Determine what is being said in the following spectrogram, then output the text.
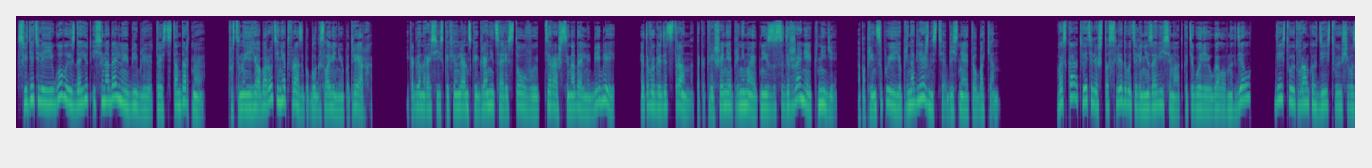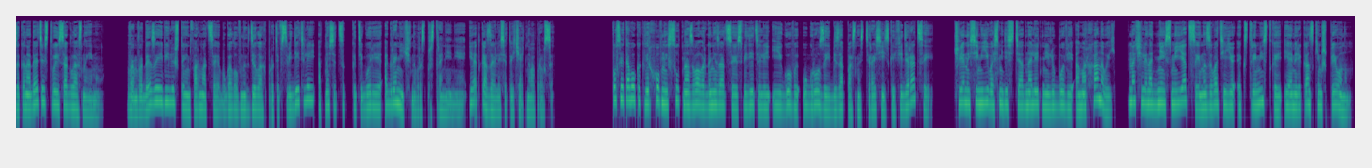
Свидетели Иеговы издают и синодальную Библию, то есть стандартную, Просто на ее обороте нет фразы по благословению патриарха. И когда на российско-финляндской границе арестовывают тираж синодальной Библии, это выглядит странно, так как решения принимают не из-за содержания книги, а по принципу ее принадлежности, объясняет Элбакян. Войска ответили, что следователи, независимо от категории уголовных дел, действуют в рамках действующего законодательства и согласны ему. В МВД заявили, что информация об уголовных делах против свидетелей относится к категории ограниченного распространения и отказались отвечать на вопросы. После того, как Верховный суд назвал Организацию свидетелей Иеговы угрозой безопасности Российской Федерации, члены семьи 81-летней Любови Амархановой начали над ней смеяться и называть ее экстремисткой и американским шпионом.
